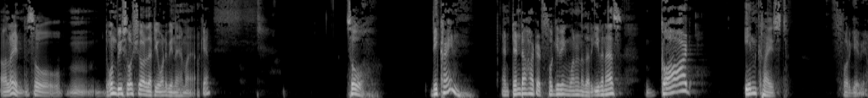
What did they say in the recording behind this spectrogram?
Alright. So, mm, don't be so sure that you want to be Nehemiah. Okay. So, be kind and tender-hearted, forgiving one another, even as God in Christ forgave you.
